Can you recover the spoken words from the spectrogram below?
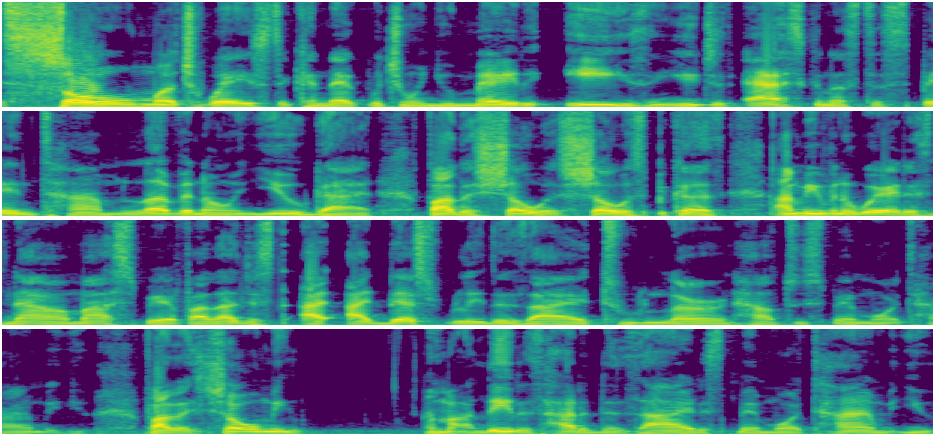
so much ways to connect with you and you made it easy and you just asking us to spend time loving on you god. Father show us show us because i'm even aware of this now in my spirit father. I just i, I desperately desire to learn how to spend more time with you. Father show me my leaders how to desire to spend more time with you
